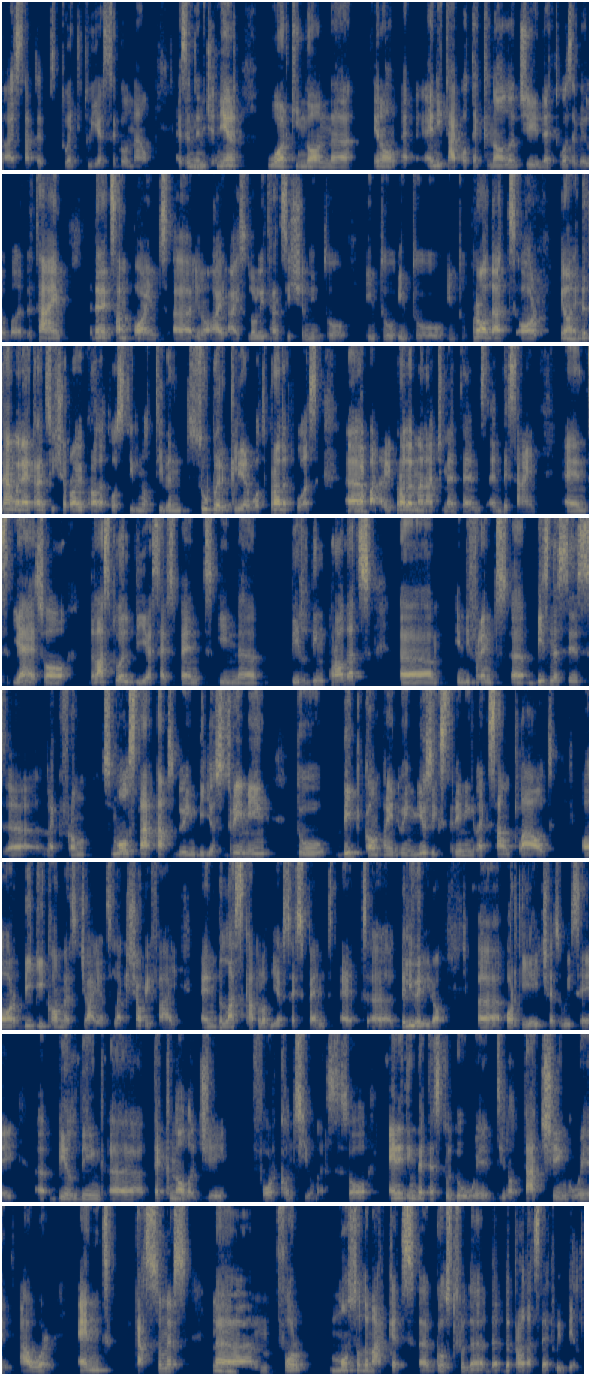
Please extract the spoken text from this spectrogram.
I started 22 years ago now as an mm-hmm. engineer working on uh, you know any type of technology that was available at the time. And then at some point uh, you know I, I, slowly transitioned into into into into products or you know at the time when i transitioned probably product was still not even super clear what product was uh, yeah. but i mean product management and and design. And yeah so the last 12 years i've spent in uh, building products um, in different uh, businesses, uh, like from small startups doing video streaming to big company doing music streaming like SoundCloud or big e-commerce giants like Shopify. And the last couple of years I spent at uh, Delivery Hero, uh, or DH as we say, uh, building uh, technology for consumers. So anything that has to do with you know touching with our end customers mm-hmm. Um, for most of the markets uh, goes through the, the, the products that we build.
